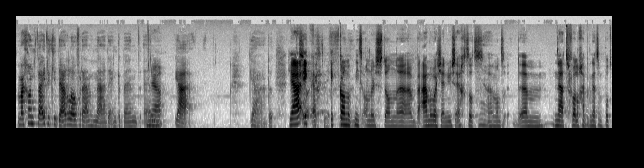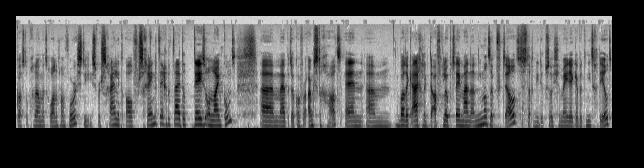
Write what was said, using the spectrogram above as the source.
Maar gewoon het feit dat je daar al over aan het nadenken bent. En Ja. ja, ja, dat Ja, is ik, echt ik kan het niet anders dan eh beamen wat jij nu zegt. Dat, Ja. eh, want ehm, nou, toevallig heb ik net een podcast opgenomen met Juan van Voorst. Die is waarschijnlijk al verschenen tegen de tijd dat deze online komt. Ehm, we hebben het ook over angsten gehad. En ehm, wat ik eigenlijk de afgelopen twee maanden aan niemand heb verteld... dus dat ik niet op social media, ik heb het niet gedeeld...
